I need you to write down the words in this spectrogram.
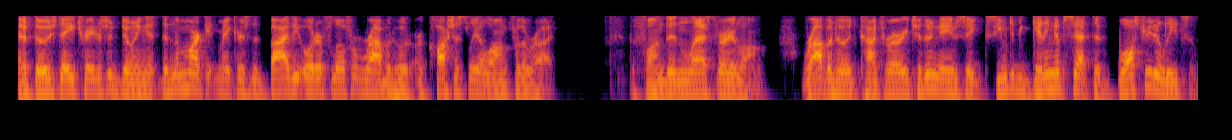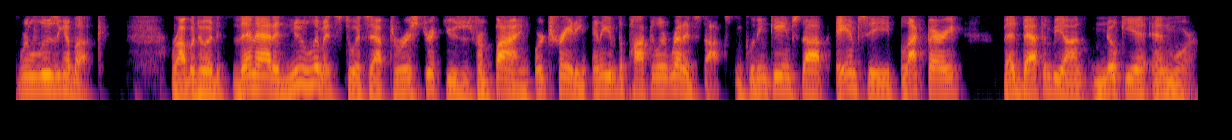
And if those day traders are doing it, then the market makers that buy the order flow from Robinhood are cautiously along for the ride. The fun didn't last very long. Robinhood, contrary to their namesake, seemed to be getting upset that Wall Street elites were losing a buck. Robinhood then added new limits to its app to restrict users from buying or trading any of the popular Reddit stocks, including GameStop, AMC, BlackBerry, Bed Bath & Beyond, Nokia, and more.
